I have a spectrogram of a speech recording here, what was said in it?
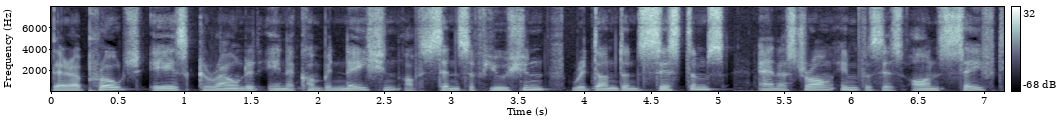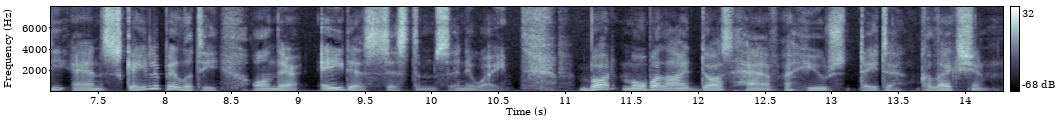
Their approach is grounded in a combination of sensor fusion, redundant systems, and a strong emphasis on safety and scalability on their ADAS systems anyway. But Mobileye does have a huge data collection.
